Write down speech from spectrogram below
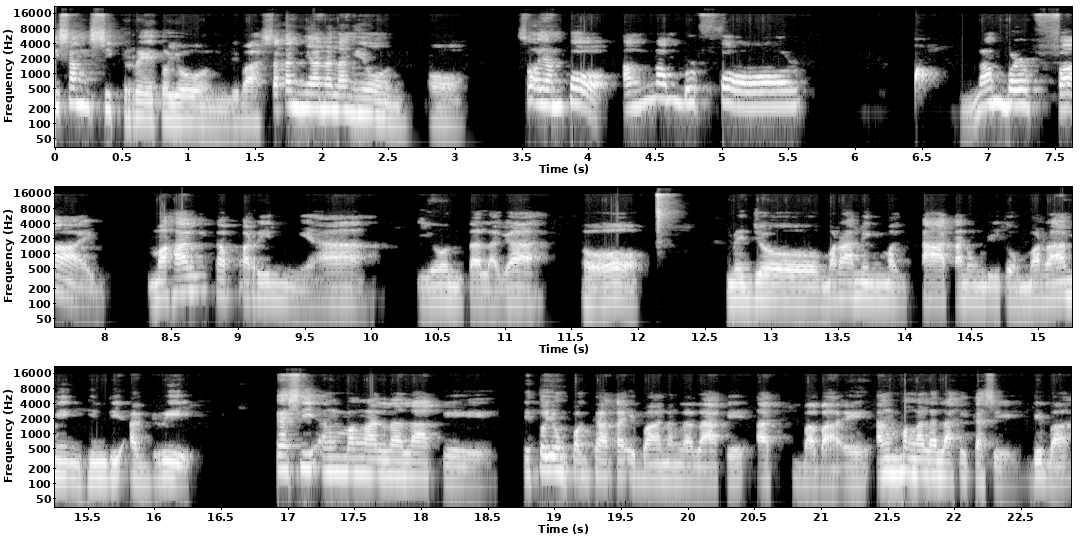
isang sikreto yon, di ba? Sa kanya na lang yun. Oh. So ayan po, ang number four, number five, mahal ka pa rin niya. Yun talaga. Oo. Medyo maraming magtatanong dito, maraming hindi agree. Kasi ang mga lalaki, ito yung pagkakaiba ng lalaki at babae. Ang mga lalaki kasi, di ba,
